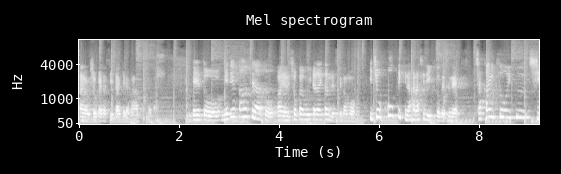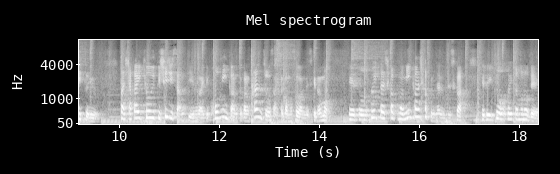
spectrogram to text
あの紹介させていただければなと思います。えーと、メディアカウンセラーとあ紹介をいただいたんですけども一応法的な話でいくとですね社会教育士という、まあ、社会教育主事さんっていうのがいて公民館とかの館長さんとかもそうなんですけども、えーと、そういった資格の民間資格になるんですが、えーと、一応そういったもので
